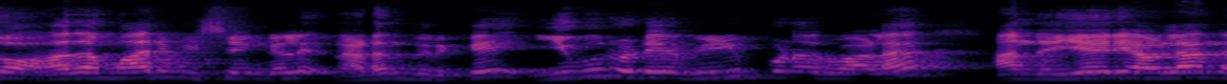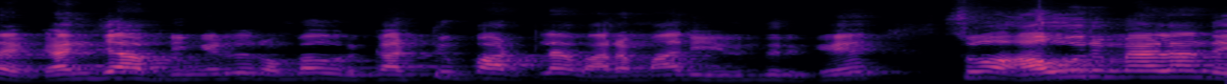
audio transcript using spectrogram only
ஸோ அதை மாதிரி விஷயங்கள் நடந்திருக்கு. இவருடைய விழிப்புணர்வால அந்த ஏரியாவில் அந்த கஞ்சா அப்படிங்கிறது ரொம்ப ஒரு கட்டுப்பாட்டில் வர மாதிரி இருந்திருக்கு. ஸோ அவர் மேல அந்த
